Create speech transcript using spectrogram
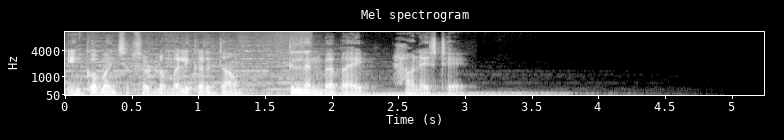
ఇంకో మంచి ఎపిసోడ్లో మళ్ళీ కలుద్దాం. Till then bye bye have next day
